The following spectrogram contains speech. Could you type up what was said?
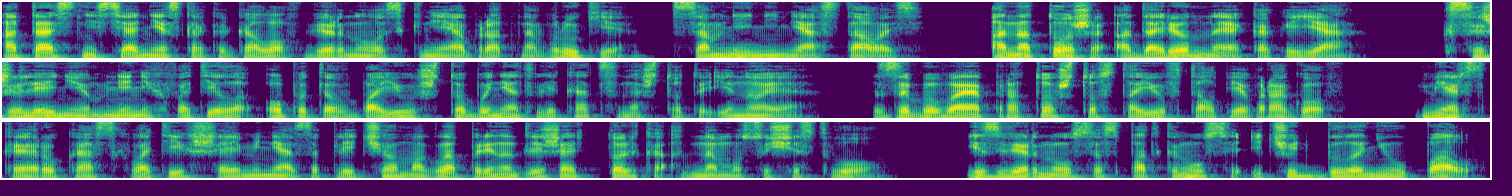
а та, снеся несколько голов, вернулась к ней обратно в руки, сомнений не осталось. Она тоже одаренная, как и я. К сожалению, мне не хватило опыта в бою, чтобы не отвлекаться на что-то иное, забывая про то, что стою в толпе врагов. Мерзкая рука, схватившая меня за плечо, могла принадлежать только одному существу. Извернулся, споткнулся и чуть было не упал,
